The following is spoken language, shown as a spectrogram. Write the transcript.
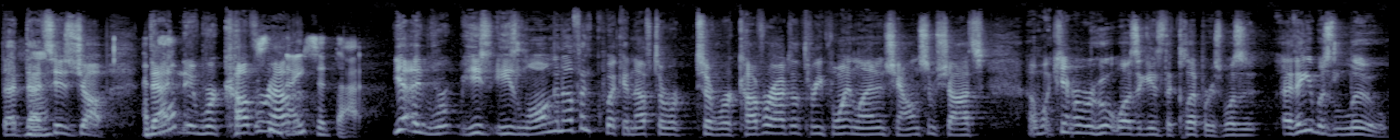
That that's his job. And that, that- recover out. nice at that. Yeah, he's he's long enough and quick enough to re- to recover out to the three point line and challenge some shots. I can't remember who it was against the Clippers. Was it? I think it was Lou.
